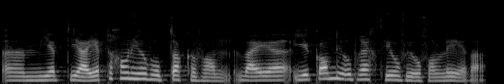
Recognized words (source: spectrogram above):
Um, je, hebt, ja, je hebt er gewoon heel veel takken van. Waar je, je kan nu oprecht heel veel van leren.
